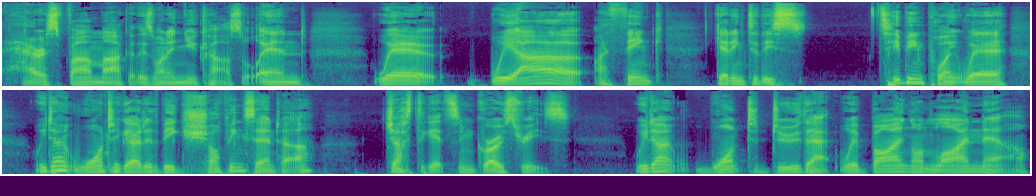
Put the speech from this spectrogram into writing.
Harris Farm Market, there's one in Newcastle, and where we are, I think, getting to this tipping point where we don't want to go to the big shopping centre just to get some groceries. We don't want to do that. We're buying online now.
